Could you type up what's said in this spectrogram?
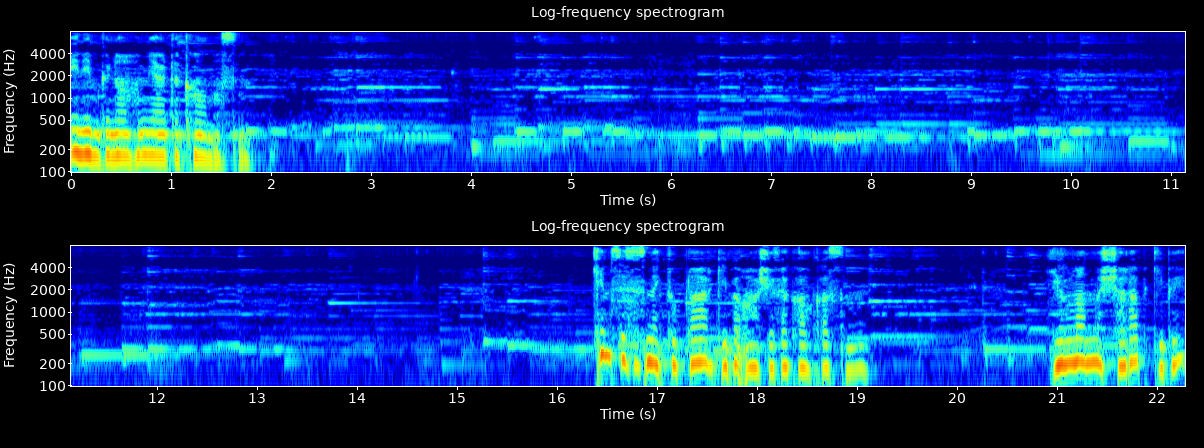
Benim günahım yerde kalmasın. Kimsesiz mektuplar gibi arşife kalkasın. Yıllanmış şarap gibi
